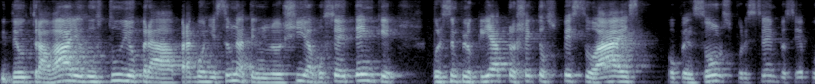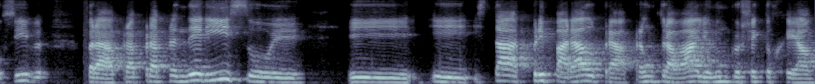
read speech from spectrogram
do trabalho, do estudo para conhecer uma tecnologia. Você tem que, por exemplo, criar projetos pessoais, open source, por exemplo, se é possível, para aprender isso e, e, e estar preparado para um trabalho num projeto real.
